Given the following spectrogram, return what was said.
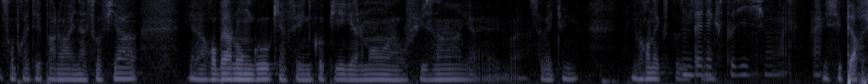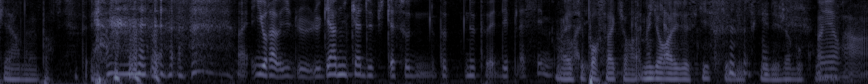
sont prêtées par le Reina Sofia. Il y a Robert Longo qui a fait une copie également au Fusain. ça va être une, une grande exposition. Une belle exposition. Je suis super fier de participer. il y aura le, Guernica de Picasso ne peut, ne peut être déplacé. C'est pour ça qu'il y aura. Mais il y aura les esquisses, ce qui est déjà beaucoup. il y aura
